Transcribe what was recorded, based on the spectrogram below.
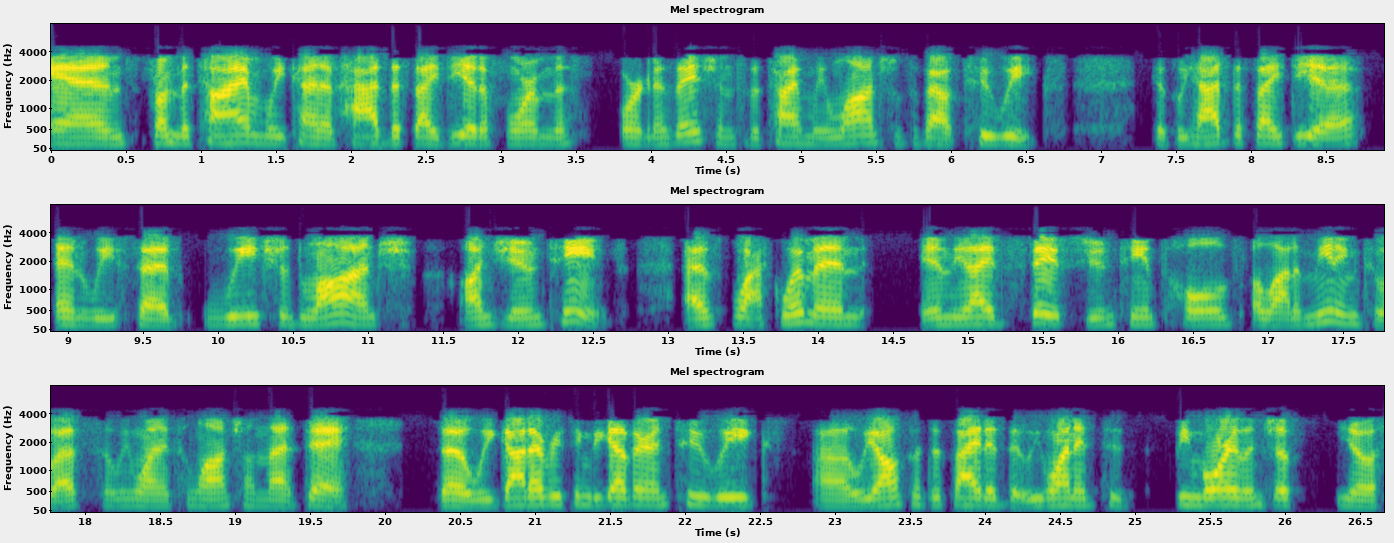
And from the time we kind of had this idea to form this organization. to the time we launched was about two weeks because we had this idea and we said we should launch on Juneteenth. As black women in the United States, Juneteenth holds a lot of meaning to us, so we wanted to launch on that day. So we got everything together in two weeks. Uh, we also decided that we wanted to be more than just, you know, a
